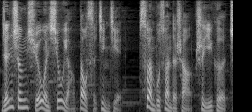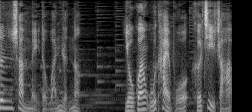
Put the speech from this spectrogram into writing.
人生学问修养到此境界。算不算得上是一个真善美的完人呢？有关吴太伯和季札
